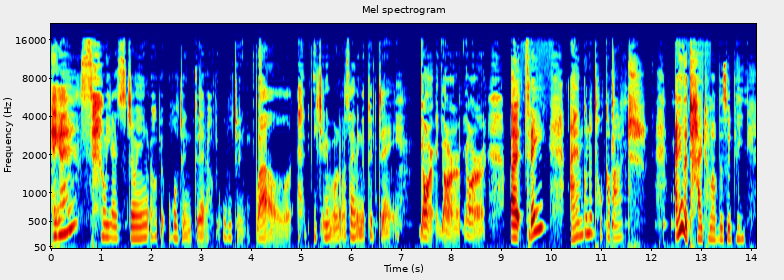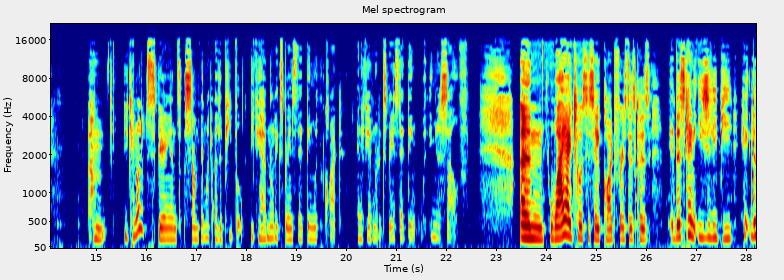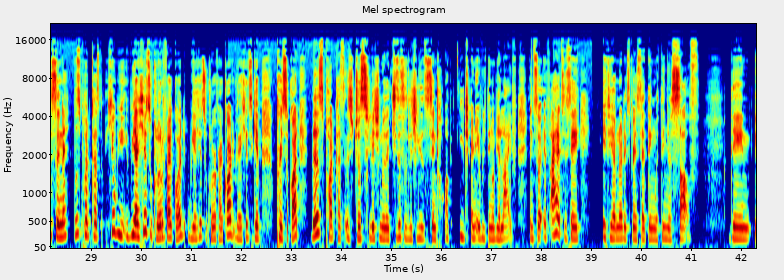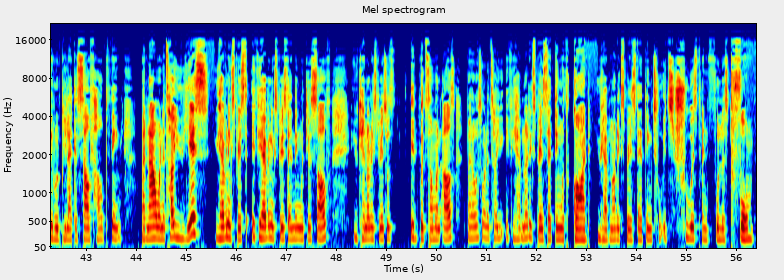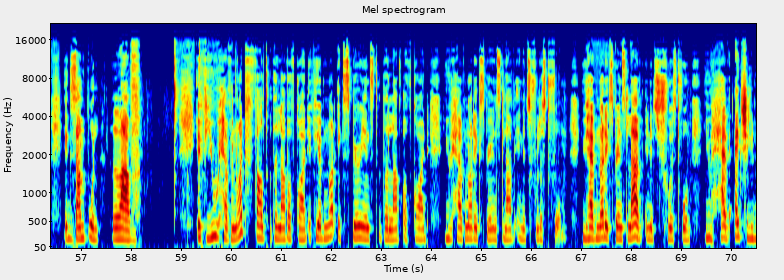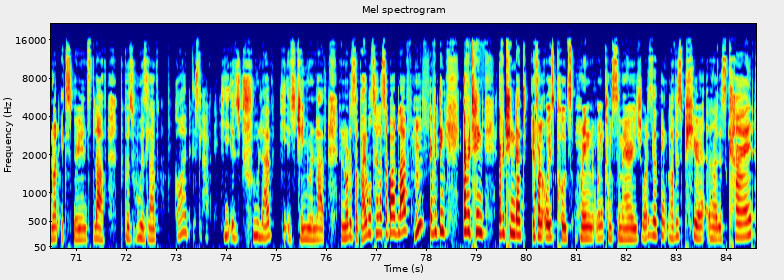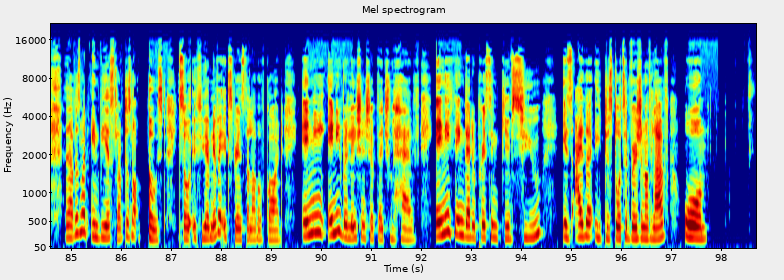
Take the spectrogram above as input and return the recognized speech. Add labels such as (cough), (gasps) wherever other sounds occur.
Hey guys, how are you guys doing? I hope you're all doing good. I hope you're all doing well. I hope each and every one of us are having a good day. Yar, yar, yar. Uh, today, I am gonna talk about. I think the title of this would be um, You cannot experience something with other people if you have not experienced that thing with God and if you have not experienced that thing within yourself. Um, why I chose to say God first is because this can easily be hey listen eh, this podcast here we, we are here to glorify god. We are here to glorify god. We are here to give praise to god. This podcast is just to let you know that jesus is literally the center of each and everything of your life. And so if i had to say if you have not experienced that thing within yourself then it would be like a self-help thing. But now i want to tell you yes you haven't experienced if you haven't experienced anything with yourself you cannot experience with it with someone else. But I also want to tell you if you have not experienced that thing with God, you have not experienced that thing to its truest and fullest form. Example love. If you have not felt the love of God, if you have not experienced the love of God, you have not experienced love in its fullest form. You have not experienced love in its truest form. You have actually not experienced love because who is love? God is love. He is true love. He is genuine love. And what does the Bible tell us about love? Hmm? Everything, everything, everything that everyone always quotes when when it comes to marriage. What does that think? Love is pure. Love is kind. Love is not envious. Love does not boast. So if you have never experienced the love of God, any any relationship that you have, anything that a person gives to you is either a distorted version of love or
